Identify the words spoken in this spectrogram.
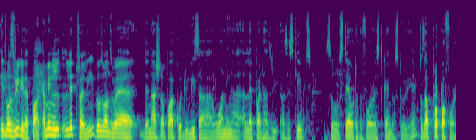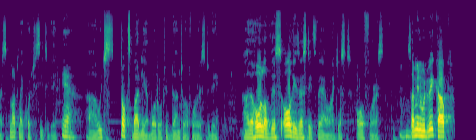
it was really the park. I mean, literally, those ones where the national park would release a warning a, leopard has, re- has escaped, so stay out of the forest kind of story. Eh? It was a proper forest, not like what you see today, Yeah. uh, which talks badly about what we've done to our forest today. Uh, the whole of this, all these estates there were just all forest. So I mean, we'd wake up.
